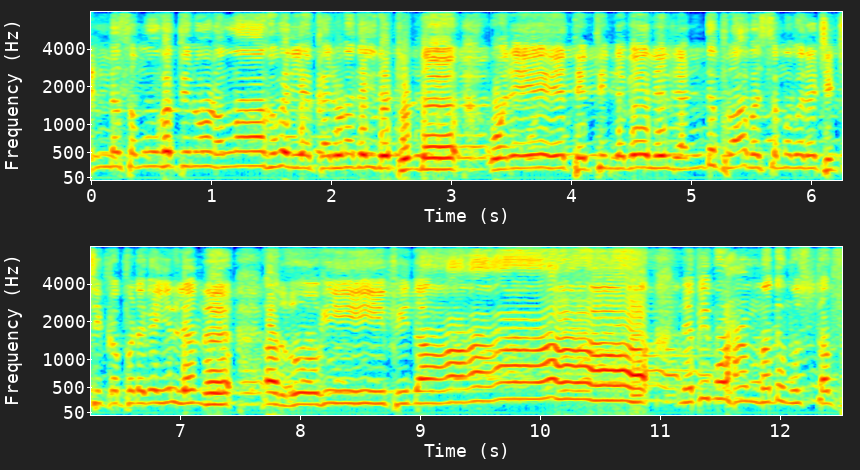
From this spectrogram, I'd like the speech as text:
എന്റെ സമൂഹത്തിനോട് അല്ലാഹു വലിയ കരുണ ചെയ്തിട്ടുണ്ട്. ഒരേ തെറ്റിന്റെ പേരിൽ രണ്ട് പ്രാവശ്യം അവരെ ശിക്ഷിക്കപ്പെടുകയില്ലെന്ന്. ഫിദാ നബി മുഹമ്മദ് മുസ്തഫ.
